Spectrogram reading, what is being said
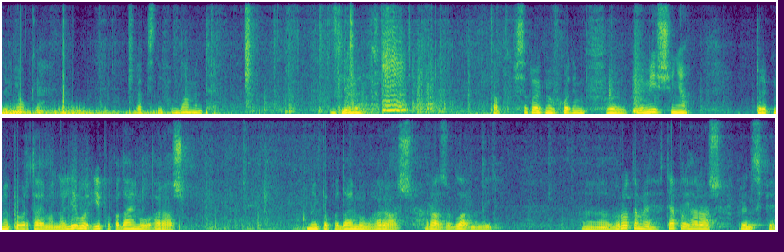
ливньовки, якісний фундамент. Зліва. Так, після того, як ми входимо в приміщення, ми повертаємо наліво і попадаємо в гараж. Ми попадаємо в гараж. Гараж обладнаний е, воротами, теплий гараж, в принципі,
